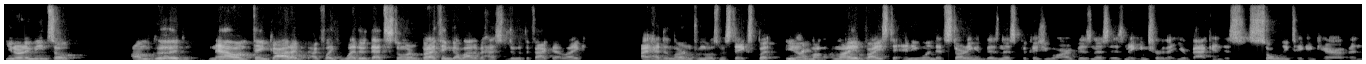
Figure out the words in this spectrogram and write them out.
You know what i mean? So i'm good now and thank god I've, I've like weathered that storm but i think a lot of it has to do with the fact that like I had to learn from those mistakes. But you know, my, my advice to anyone that's starting a business because you are a business is making sure that your back end is solely taken care of. And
